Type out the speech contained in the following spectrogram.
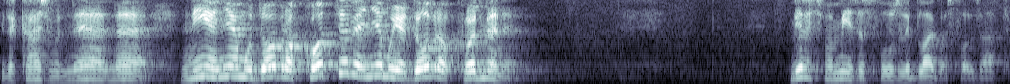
i da kažemo ne, ne, nije njemu dobro kod tebe, njemu je dobro kod mene. Bili smo mi zaslužili blagoslov za to.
